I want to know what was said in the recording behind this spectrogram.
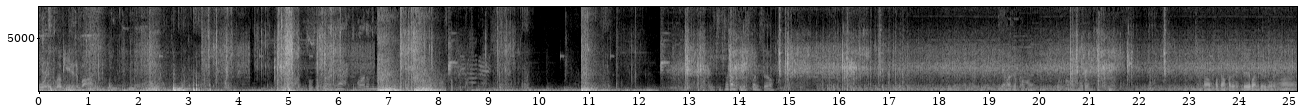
4 has located a bomb. 하고 스파트 못하겠네요. 여기 주차장 쪽에 스폰 있어요. 뒤에 맞을까? 이거 방어해야 되는데. 바다, 바다 까는 거 개반데, 이거. 아,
